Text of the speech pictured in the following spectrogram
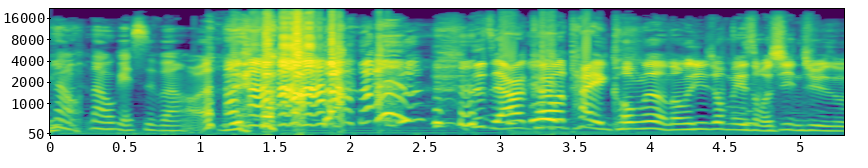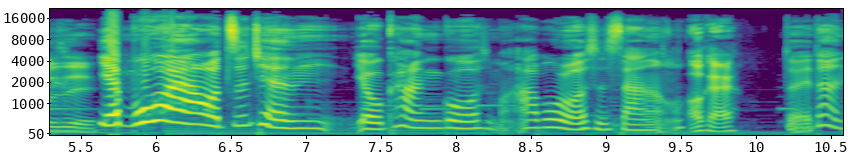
那那我给四分好了。就只要看到太空那种东西就没什么兴趣，是不是？也不会啊，我之前有看过什么阿波罗十三哦。OK，对，但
